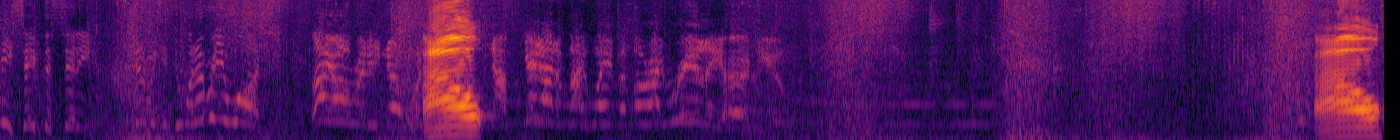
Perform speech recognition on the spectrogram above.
Let me save the city! Then we can do whatever you want! I already know what Ow. Now get out of my way before I really hurt you! Ow.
